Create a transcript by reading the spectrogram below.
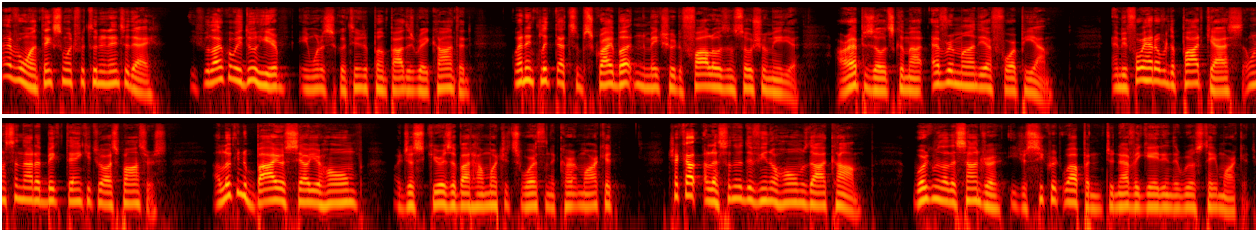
Hi, everyone. Thanks so much for tuning in today. If you like what we do here and you want us to continue to pump out this great content, go ahead and click that subscribe button and make sure to follow us on social media. Our episodes come out every Monday at 4 p.m. And before we head over to the podcast, I want to send out a big thank you to our sponsors. Are looking to buy or sell your home or just curious about how much it's worth in the current market? Check out AlessandraDivinoHomes.com. Working with Alessandra is your secret weapon to navigating the real estate market.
